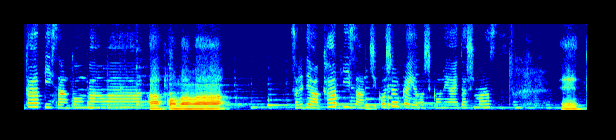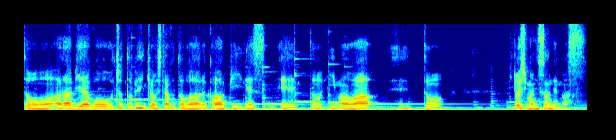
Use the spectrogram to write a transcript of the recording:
カーピーさん、こんばんは。あ、こんばんは。それではカーピーさん自己紹介よろしくお願いいたします。えっ、と、アラビア語をちょっと勉強したことがあるカワピーです。えっ、と、今は、えっ、と、広島に住んでます。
